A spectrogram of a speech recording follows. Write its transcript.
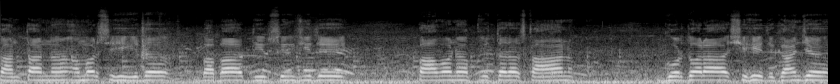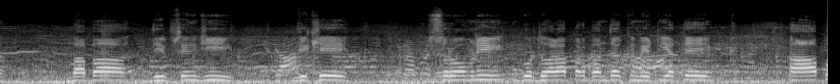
ਤਨ ਤਨ ਅਮਰ ਸ਼ਹੀਦ ਬਾਬਾ ਦੀਪ ਸਿੰਘ ਜੀ ਦੇ ਪਾਵਨ ਪਵਿੱਤਰ ਸਥਾਨ ਗੁਰਦੁਆਰਾ ਸ਼ਹੀਦਗੰਜ ਬਾਬਾ ਦੀਪ ਸਿੰਘ ਜੀ ਵਿਖੇ ਸ਼੍ਰੋਮਣੀ ਗੁਰਦੁਆਰਾ ਪ੍ਰਬੰਧਕ ਕਮੇਟੀ ਅਤੇ ਆਪ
